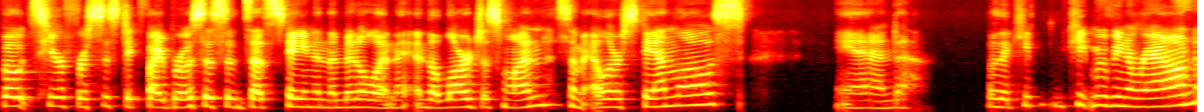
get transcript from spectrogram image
votes here for cystic fibrosis since that's staying in the middle and, and the largest one, some Ehlers-Danlos. And oh, they keep keep moving around.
